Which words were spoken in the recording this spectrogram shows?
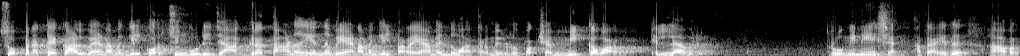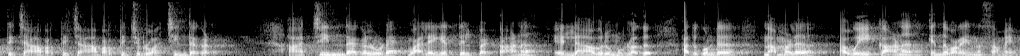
സ്വപ്നത്തെക്കാൾ വേണമെങ്കിൽ കുറച്ചും കൂടി ജാഗ്രതാണ് എന്ന് വേണമെങ്കിൽ പറയാമെന്ന് മാത്രമേ ഉള്ളൂ. പക്ഷെ മിക്കവാറും എല്ലാവരും റൂമിനേഷൻ അതായത് ആവർത്തിച്ച് ആവർത്തിച്ച് ആവർത്തിച്ചുള്ള ചിന്തകൾ ആ ചിന്തകളുടെ വലയത്തിൽപ്പെട്ടാണ് എല്ലാവരും ഉള്ളത് അതുകൊണ്ട് നമ്മൾ അവയ്ക്കാണ് എന്ന് പറയുന്ന സമയം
